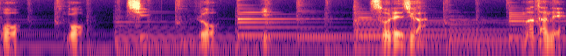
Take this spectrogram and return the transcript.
お、も、し、ろ、い。それじゃ。またね。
